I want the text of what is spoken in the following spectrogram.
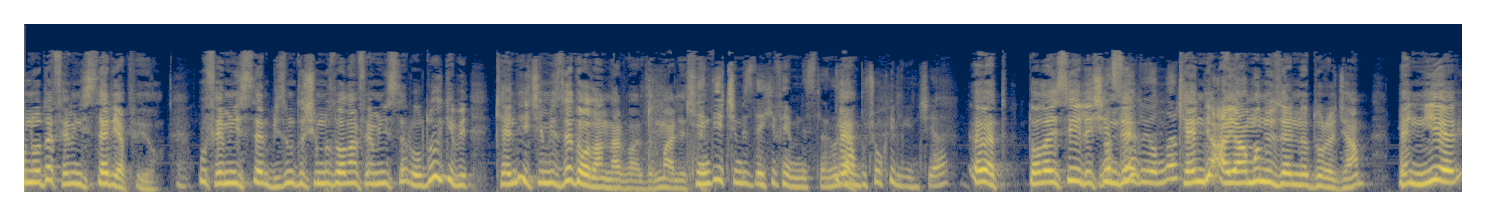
Bunu da feministler yapıyor. Bu feministler bizim dışımızda olan feministler olduğu gibi kendi içimizde de olanlar vardır maalesef. Kendi içimizdeki feministler. Hocam Evet. bu çok ilginç ya. Evet. Dolayısıyla şimdi kendi ayağımın üzerine duracağım. Ben niye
